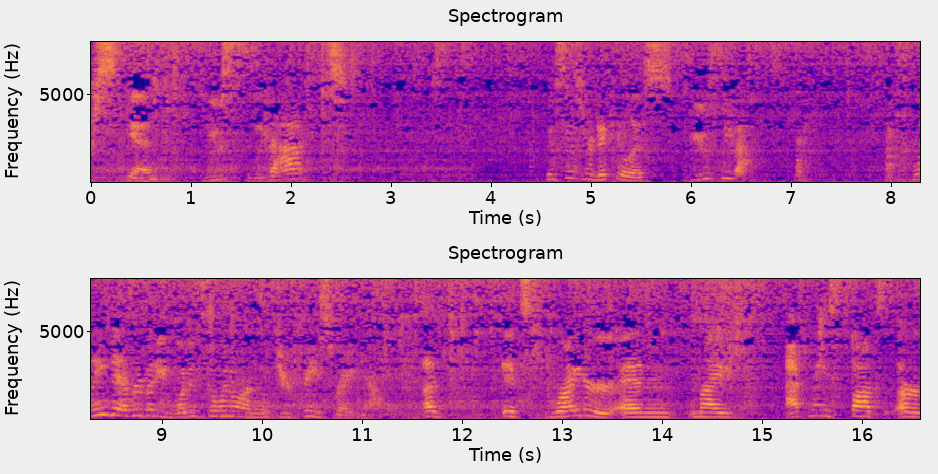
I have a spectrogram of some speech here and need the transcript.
Skin. You see that? This is ridiculous. You see that? Explain to everybody what is going on with your face right now. I, it's brighter, and my acne spots are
